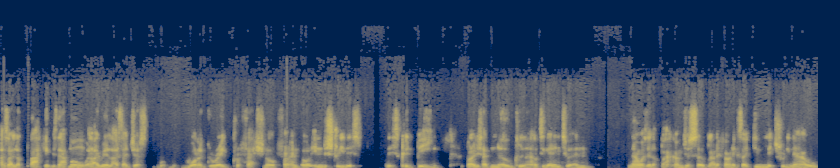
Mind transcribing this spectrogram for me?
as I look back, it was that moment when I realised I just what a great professional or industry this this could be, but I just had no clue how to get into it. And now, as I look back, I'm just so glad I found it because I do literally now.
